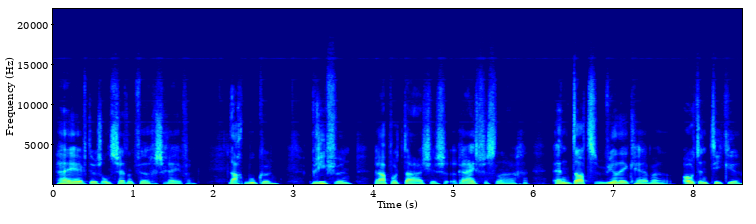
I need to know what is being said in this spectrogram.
Hij heeft dus ontzettend veel geschreven. Dagboeken, brieven, rapportages, reisverslagen. En dat wil ik hebben. Authentieke,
